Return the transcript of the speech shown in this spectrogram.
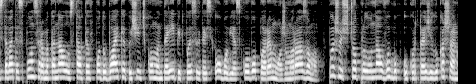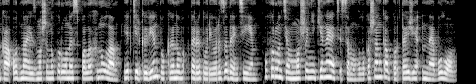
ставайте спонсорами каналу, ставте вподобайки, пишіть коментарі, підписуйтесь обов'язково. Переможемо разом. Пишуть, що пролунав вибух у кортежі Лукашенка. Одна із машин охорони спалахнула, як тільки він покинув територію резиденції. Охоронцям в машині кінець самого Лукашенка в кортежі не було.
